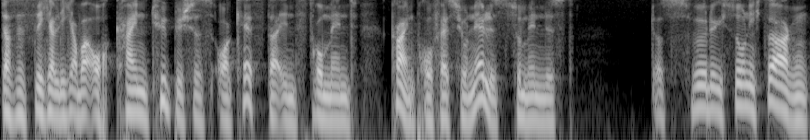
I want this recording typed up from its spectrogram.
das ist sicherlich aber auch kein typisches Orchesterinstrument, kein professionelles zumindest. Das würde ich so nicht sagen.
